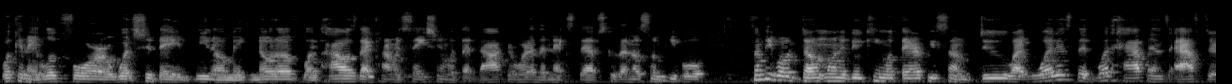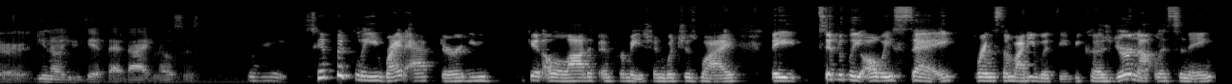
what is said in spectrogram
what can they look for? What should they, you know, make note of? Like how is that conversation with the doctor? What are the next steps? Because I know some people some people don't want to do chemotherapy, some do. Like, what is the what happens after you know you get that diagnosis? Right. Typically, right after you get a lot of information, which is why they typically always say bring somebody with you because you're not listening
